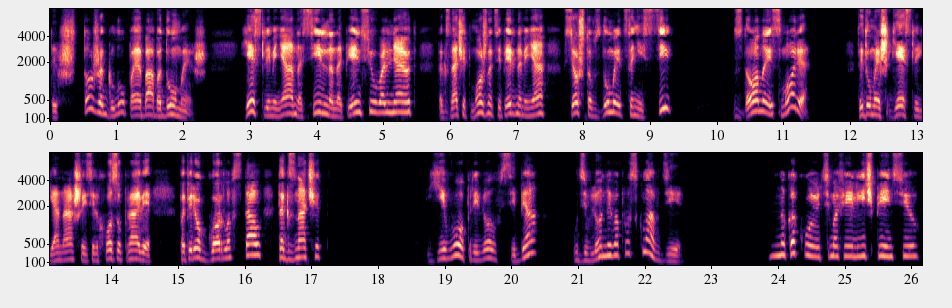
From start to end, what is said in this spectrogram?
«Ты что же, глупая баба, думаешь? Если меня насильно на пенсию увольняют, так значит, можно теперь на меня все, что вздумается нести? С дона и с моря? Ты думаешь, если я нашей сельхозуправе поперек горла встал, так значит...» Его привел в себя удивленный вопрос Клавдии. «На какую, Тимофей Ильич, пенсию?»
